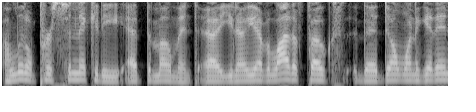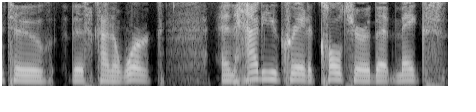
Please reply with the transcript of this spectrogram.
a little persnickety at the moment? Uh, you know, you have a lot of folks that don't want to get into this kind of work. And how do you create a culture that makes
